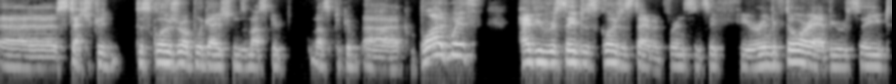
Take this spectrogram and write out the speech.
uh, statutory disclosure obligations must be must be uh, complied with. Have you received a disclosure statement? For instance, if you're in Victoria, have you received?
